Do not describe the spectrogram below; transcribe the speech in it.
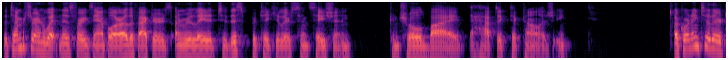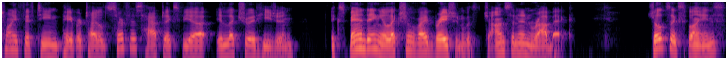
The temperature and wetness, for example, are other factors unrelated to this particular sensation controlled by haptic technology. According to their 2015 paper titled Surface Haptics via Electroadhesion Expanding Electrovibration with Johnsen and Rahbek, Shultz explains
